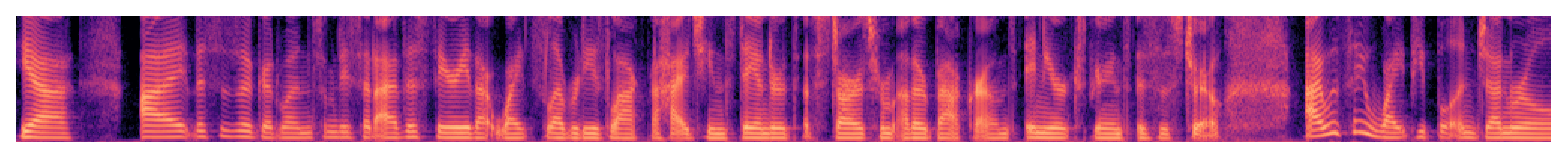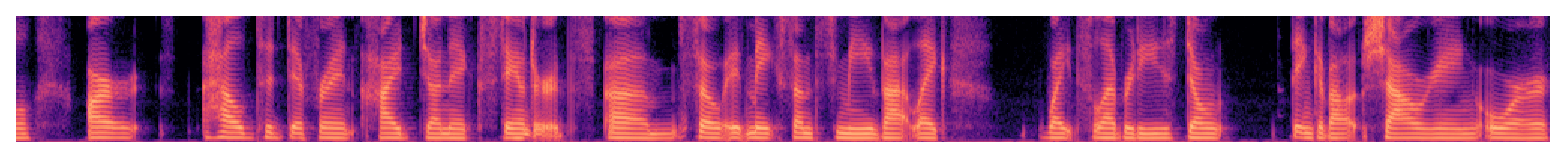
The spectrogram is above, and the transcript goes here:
Yeah. I this is a good one. Somebody said I have this theory that white celebrities lack the hygiene standards of stars from other backgrounds. In your experience, is this true? I would say white people in general are held to different hygienic standards. Um, so it makes sense to me that like white celebrities don't think about showering or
